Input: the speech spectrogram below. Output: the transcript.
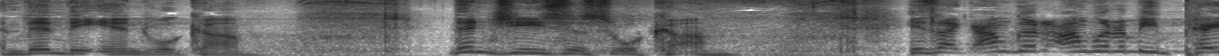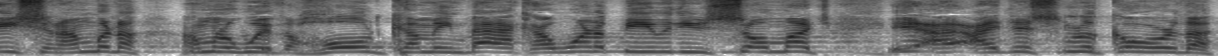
and then the end will come. Then Jesus will come. He's like, I'm to I'm to be patient. I'm to I'm to withhold coming back. I want to be with you so much. I, I just look over the,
